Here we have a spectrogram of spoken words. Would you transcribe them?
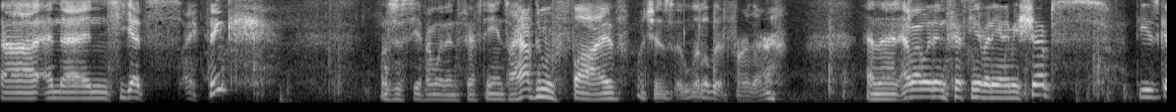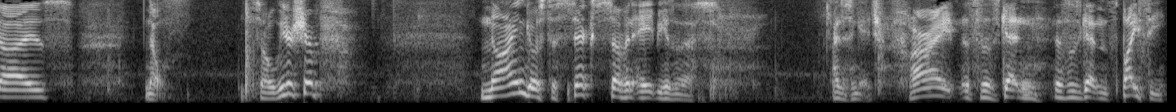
Uh, and then he gets, I think, let's just see if I'm within 15. So I have to move five, which is a little bit further. And then am I within 15 of any enemy ships? These guys, no. So leadership, nine goes to six, seven, eight because of this. I disengage. All right, this is getting this is getting spicy.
